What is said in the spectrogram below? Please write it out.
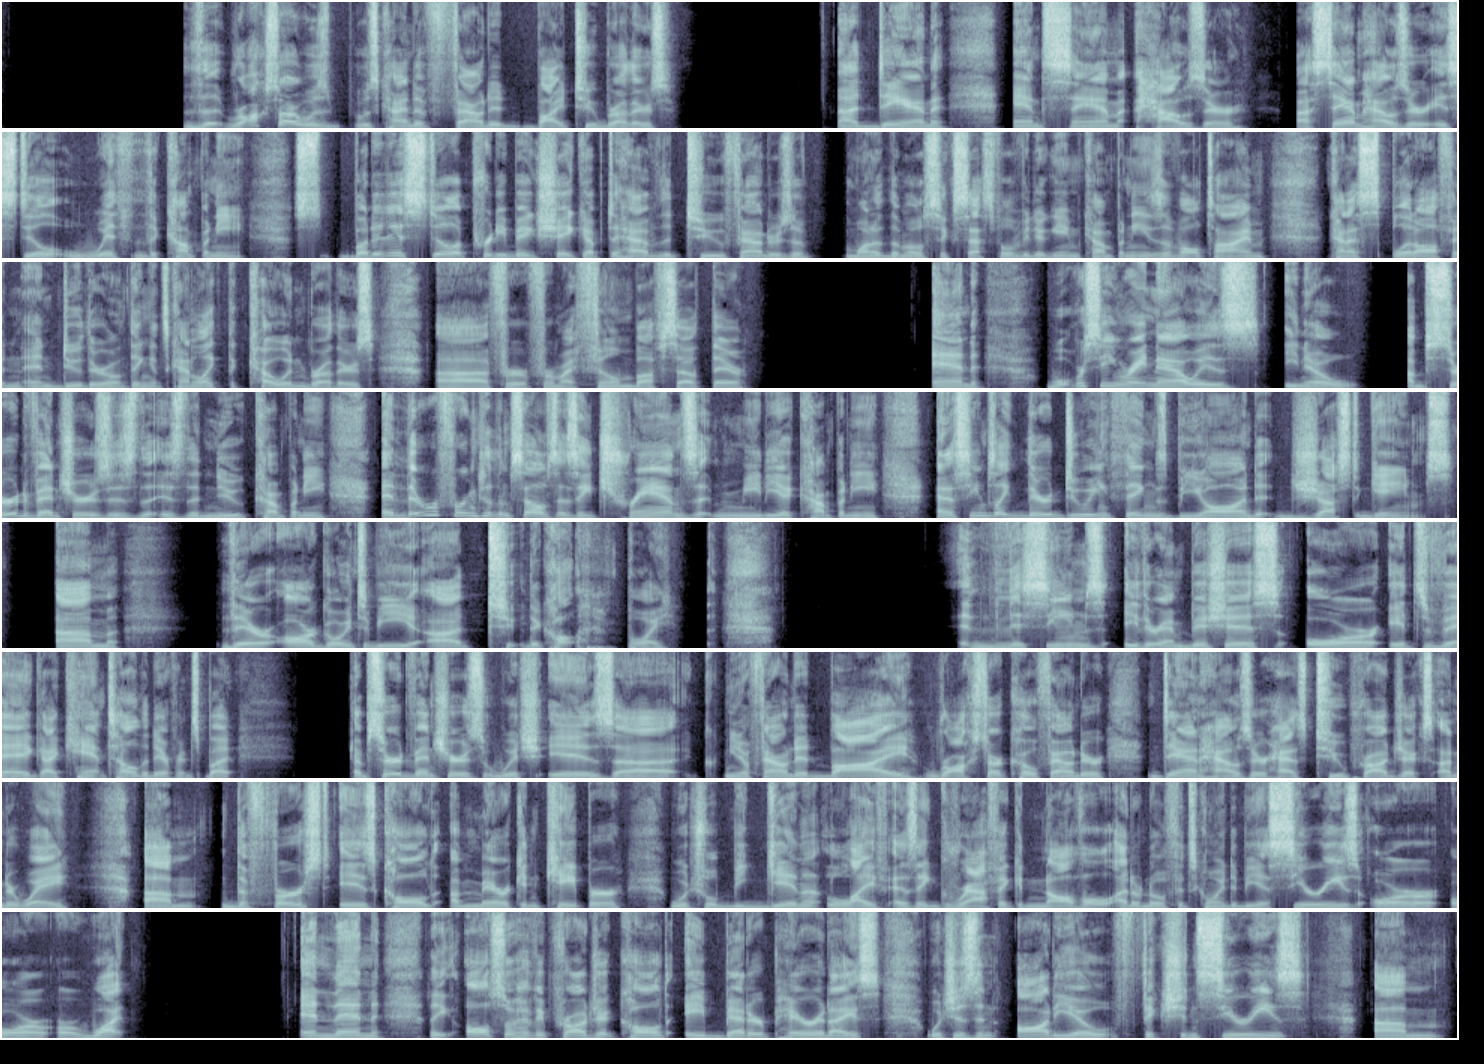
the Rockstar was was kind of founded by two brothers, uh, Dan and Sam Houser. Uh, Sam Houser is still with the company, but it is still a pretty big shakeup to have the two founders of one of the most successful video game companies of all time kind of split off and, and do their own thing. It's kind of like the Coen brothers uh, for, for my film buffs out there. And what we're seeing right now is, you know, Absurd Ventures is the is the new company, and they're referring to themselves as a transmedia company, and it seems like they're doing things beyond just games. Um, there are going to be uh two. They call boy, this seems either ambitious or it's vague. I can't tell the difference, but Absurd Ventures, which is uh, you know founded by Rockstar co-founder Dan Houser, has two projects underway. Um, the first is called American Caper, which will begin life as a graphic novel. I don't know if it's going to be a series or or or what. And then they also have a project called A Better Paradise, which is an audio fiction series. Um,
